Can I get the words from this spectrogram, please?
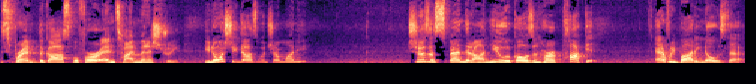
spread the gospel for her end time ministry. You know what she does with your money? She doesn't spend it on you, it goes in her pocket. Everybody knows that.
